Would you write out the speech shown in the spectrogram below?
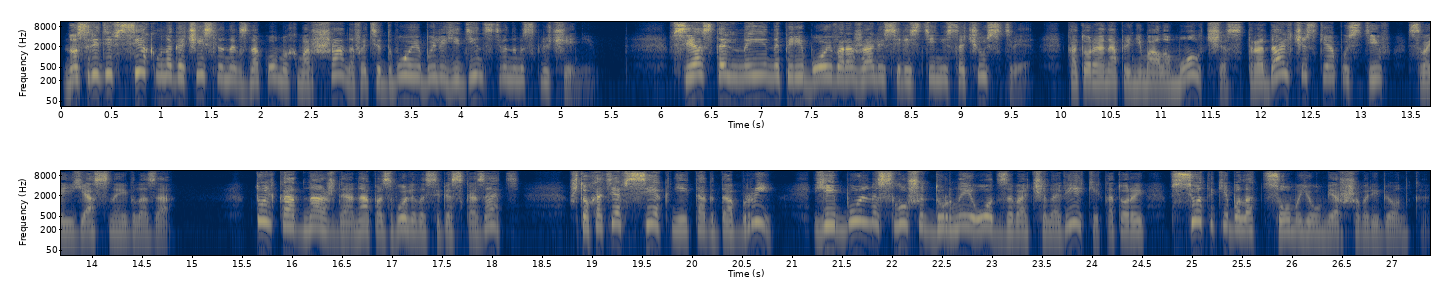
Но среди всех многочисленных знакомых маршанов эти двое были единственным исключением. Все остальные наперебой выражали Селестине сочувствие, которое она принимала молча, страдальчески опустив свои ясные глаза. Только однажды она позволила себе сказать, что хотя все к ней так добры, ей больно слушать дурные отзывы о человеке, который все-таки был отцом ее умершего ребенка.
